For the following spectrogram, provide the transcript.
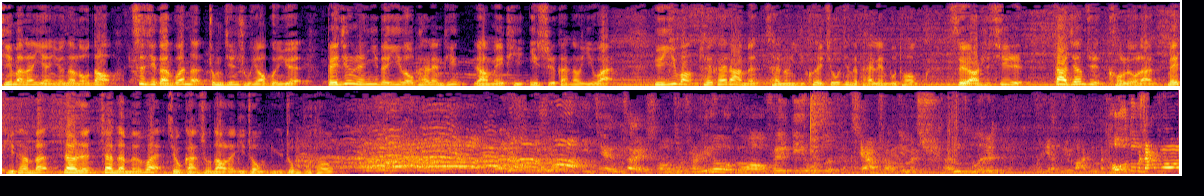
挤满了演员的楼道，刺激感官的重金属摇滚乐。北京人艺的一楼排练厅让媒体一时感到意外。与以往推开大门才能一窥究竟的排练不同，四月二十七日，大将军寇留兰媒体探班，让人站在门外就感受到了一种与众不同。一剑在手就是六个奥飞第五次，加上你们全族的人，我也会把你们头都杀光。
